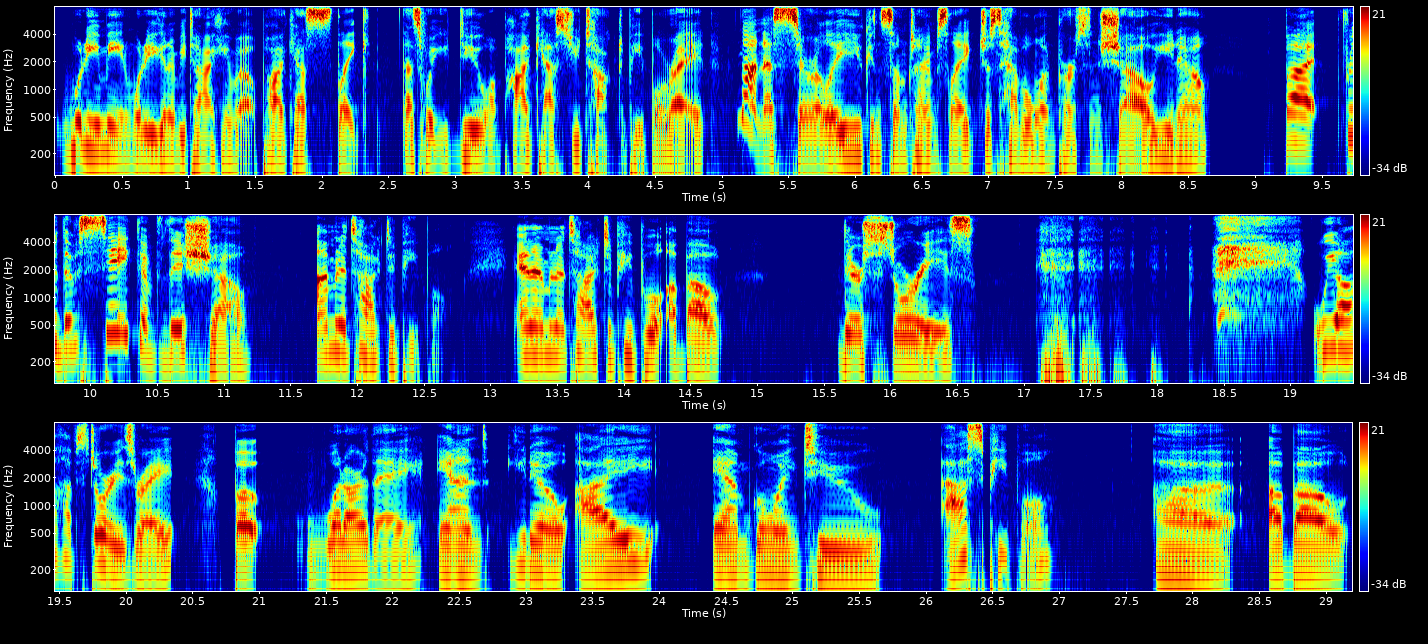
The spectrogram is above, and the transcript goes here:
what do you mean? What are you going to be talking about? Podcasts, like, that's what you do on podcasts. You talk to people, right? Not necessarily. You can sometimes, like, just have a one person show, you know? But for the sake of this show, I'm going to talk to people. And I'm going to talk to people about their stories. we all have stories, right? But what are they? And, you know, I am going to ask people uh, about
